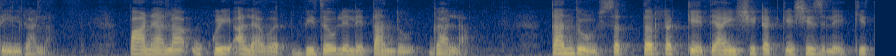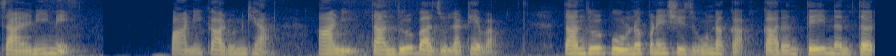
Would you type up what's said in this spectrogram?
तेल घाला. पाण्याला उकळी आल्यावर भिजवलेले तांदूळ घाला. तांदूळ सत्तर टक्के ते ऐंशी टक्के शिजले की चाळणीने पाणी काढून घ्या आणि तांदूळ बाजूला ठेवा. तांदूळ पूर्णपणे शिजवू नका कारण ते नंतर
